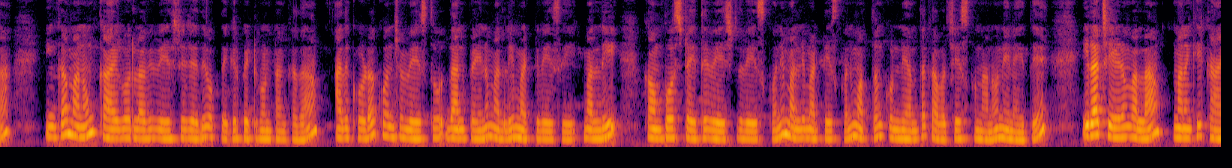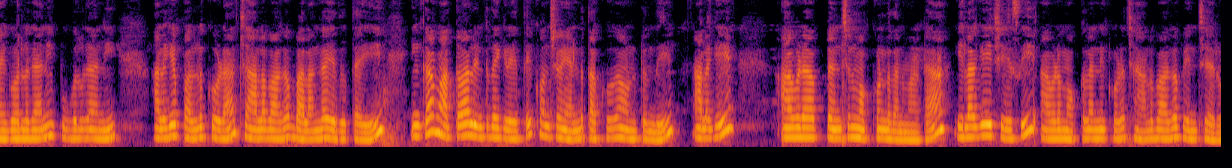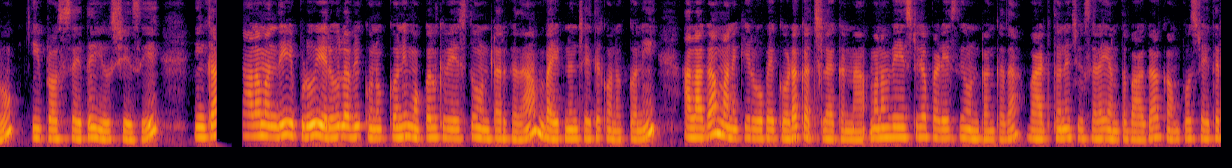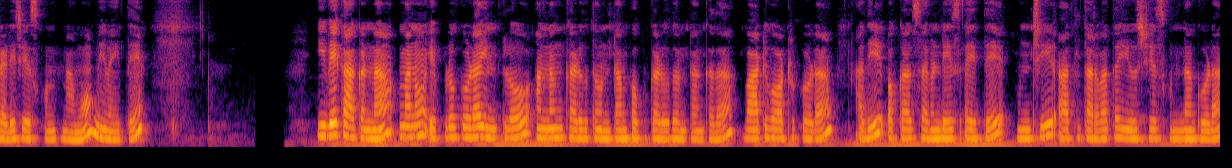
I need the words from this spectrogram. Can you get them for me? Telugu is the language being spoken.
ఇంకా మనం కాయగూరలు అవి వేస్టేజ్ అది ఒక దగ్గర పెట్టుకుంటాం కదా అది కూడా కొంచెం వేస్తూ దానిపైన మళ్ళీ మట్టి వేసి మళ్ళీ కంపోస్ట్ అయితే వేస్ట్ వేసుకొని మళ్ళీ మట్టి వేసుకొని మొత్తం కుండి అంతా కవర్ చేసుకున్నాను నేనైతే. ఇలా చేయడం వల్ల మనకి కాయగూరలు కానీ పువ్వులు కానీ అలాగే పళ్ళు కూడా చాలా బాగా బలంగా ఎదుగుతాయి. ఇంకా మా అత్త వాళ్ళ ఇంటి దగ్గర అయితే కొంచెం ఎండ తక్కువగా ఉంటుంది. అలాగే ఆవిడ పెంచిన మొక్క ఉండదన్నమాట. ఇలాగే చేసి ఆవిడ మొక్కలన్నీ కూడా చాలా బాగా పెంచారు. ఈ ప్రాసెస్ అయితే యూస్ చేసి ఇంకా చాలామంది ఇప్పుడు ఎరువులు అవి కొనుక్కొని మొక్కలకు వేస్తూ ఉంటారు కదా బయట నుంచి అయితే కొనుక్కొని. అలాగా మనకి రూపాయి కూడా ఖర్చు లేకుండా మనం వేస్ట్గా పడేసి ఉంటాం కదా వాటితోనే చూసారా ఎంత బాగా కంపోస్ట్ అయితే రెడీ చేసుకుంటున్నామో మేమైతే. ఇవే కాకుండా మనం ఎప్పుడూ కూడా ఇంట్లో అన్నం కడుగుతూ ఉంటాం పప్పు కడుగుతూ ఉంటాం కదా వాటి వాటర్ కూడా అది ఒక సెవెన్ డేస్ అయితే ఉంచి వాటి తర్వాత యూజ్ చేసుకున్నా కూడా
